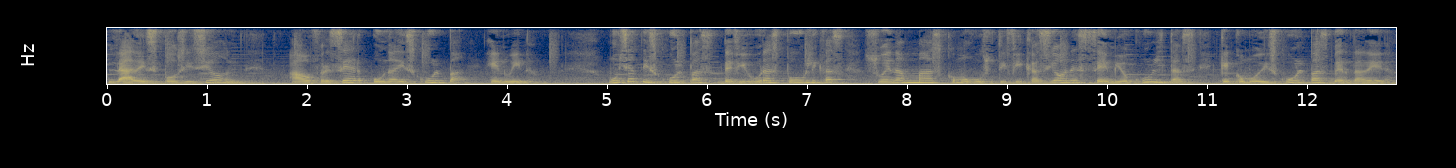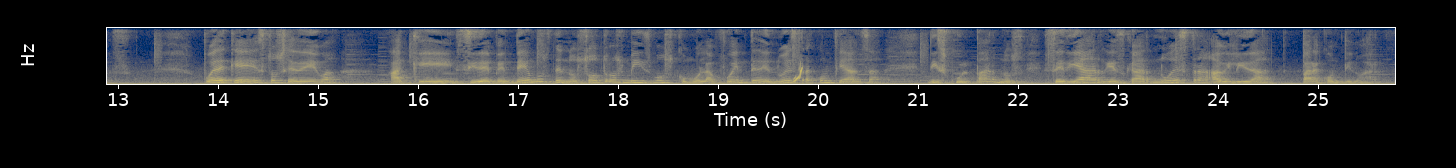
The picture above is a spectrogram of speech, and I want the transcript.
la disposición a ofrecer una disculpa genuina. Muchas disculpas de figuras públicas suenan más como justificaciones semiocultas que como disculpas verdaderas. Puede que esto se deba a que si dependemos de nosotros mismos como la fuente de nuestra confianza, disculparnos sería arriesgar nuestra habilidad para continuar.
